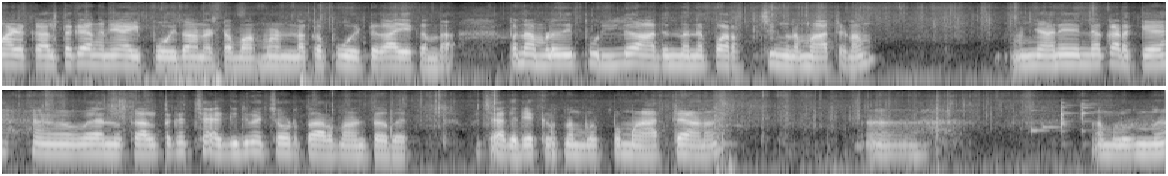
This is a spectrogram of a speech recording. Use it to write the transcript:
മഴക്കാലത്തൊക്കെ അങ്ങനെ ആയിപ്പോയതാണ് കേട്ടോ. മണ്ണൊക്കെ പോയിട്ട് കായക്കണ്ട. അപ്പോൾ നമ്മൾ ഈ പുല്ല് ആദ്യം തന്നെ പറിച്ച് ഇങ്ങനെ മാറ്റണം. ഞാൻ എന്നെ കടക്കെ വേനൽക്കാലത്തൊക്കെ ചകിരി വെച്ച് കൊടുത്തായിരുന്നു കേട്ടത്. അപ്പോൾ ചകിരിയൊക്കെ നമ്മളിപ്പോൾ മാറ്റാണ്. നമ്മളൊന്ന്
